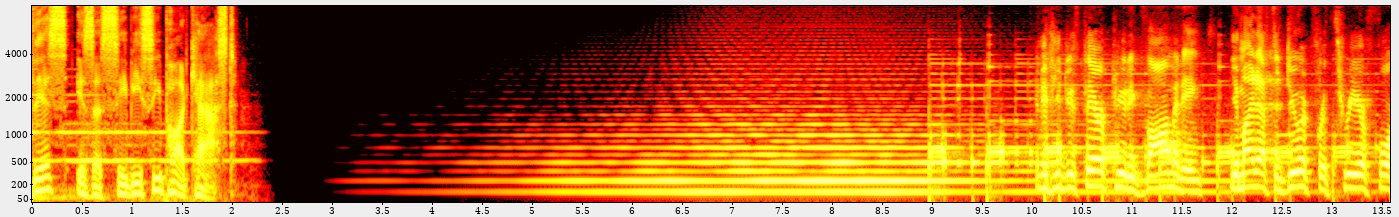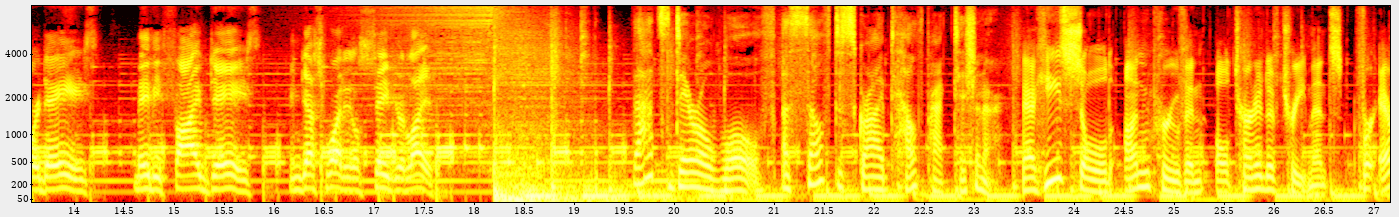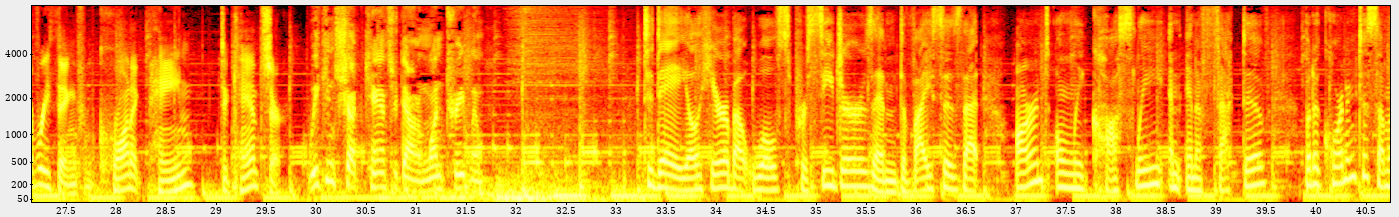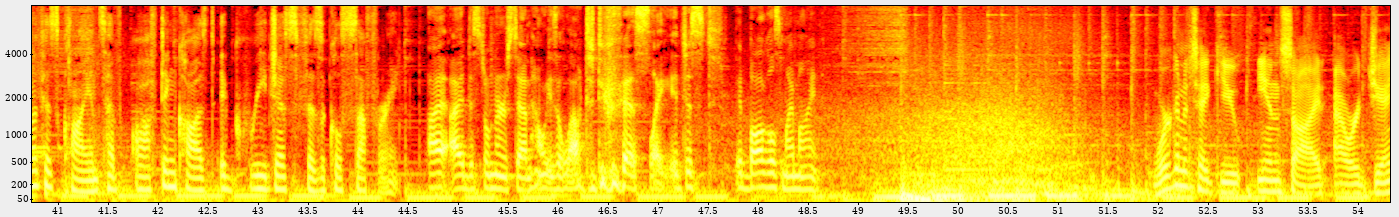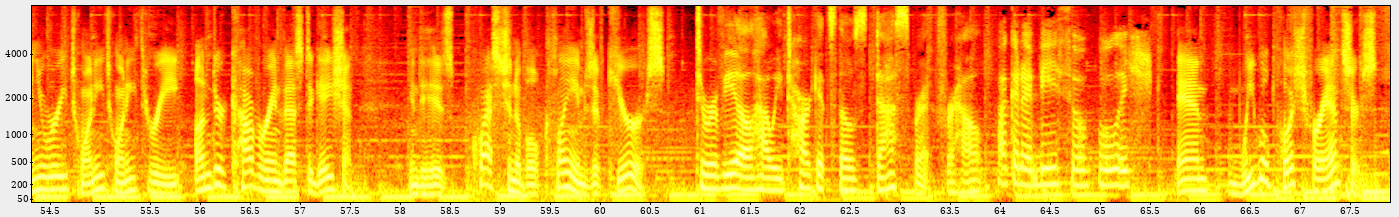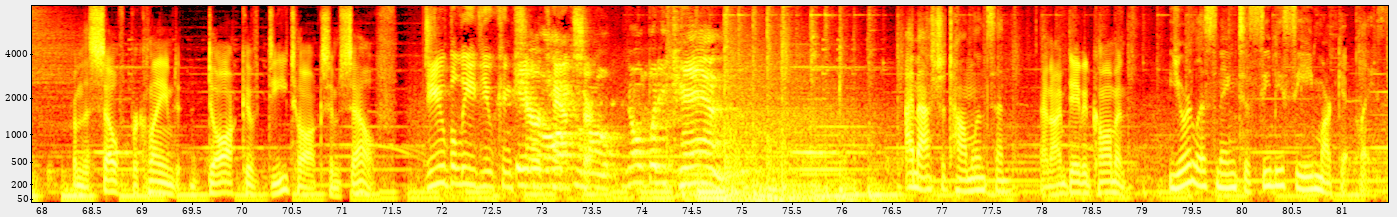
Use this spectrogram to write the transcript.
This is a CBC podcast. And if you do therapeutic vomiting, you might have to do it for three or four days, maybe five days. And guess what? It'll save your life. That's Darrell Wolfe, a self described health practitioner. Now, he's sold unproven alternative treatments for everything from chronic pain to cancer. We can shut cancer down in one treatment. Today, you'll hear about Wolfe's procedures and devices that aren't only costly and ineffective, but according to some of his clients, have often caused egregious physical suffering. I, I just don't understand how he's allowed to do this. Like, it just, it boggles my mind. We're going to take you inside our January 2023 undercover investigation into his questionable claims of cures. To reveal how he targets those desperate for help. How could I be so foolish? And we will push for answers from the self proclaimed Doc of Detox himself. Do you believe you can cure cancer? Nobody can. I'm Asha Tomlinson. And I'm David Common. You're listening to CBC Marketplace.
